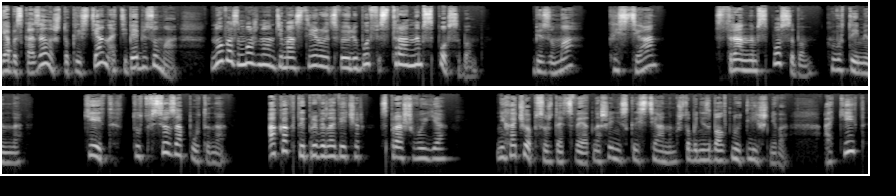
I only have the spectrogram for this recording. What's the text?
Я бы сказала, что Кристиан от тебя без ума, но, возможно, он демонстрирует свою любовь странным способом. Без ума? Кристиан? Странным способом? Вот именно. Кейт, тут все запутано. А как ты провела вечер? Спрашиваю я. Не хочу обсуждать свои отношения с Кристианом, чтобы не сболтнуть лишнего. А Кейт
